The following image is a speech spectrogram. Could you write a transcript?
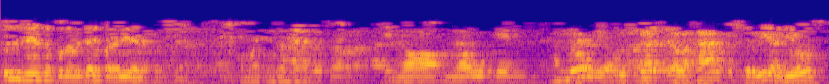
Son enseñanzas fundamentales para la vida de la persona. Como es entonces la resumen, que no, no busquen no buscar trabajar o servir a Dios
